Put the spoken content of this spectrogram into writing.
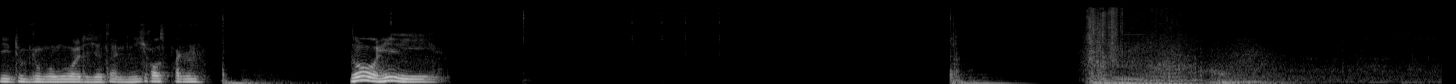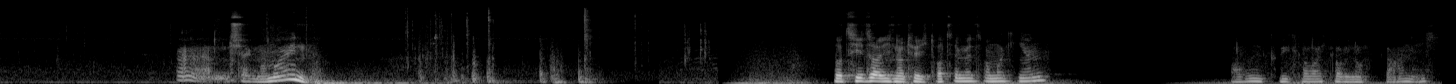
Die dunkle wollte ich jetzt eigentlich nicht rauspacken. So, Heli. Ah, dann steigen wir mal ein. So, Ziel soll ich natürlich trotzdem jetzt noch markieren. Warum da war ich glaube ich noch gar nicht.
